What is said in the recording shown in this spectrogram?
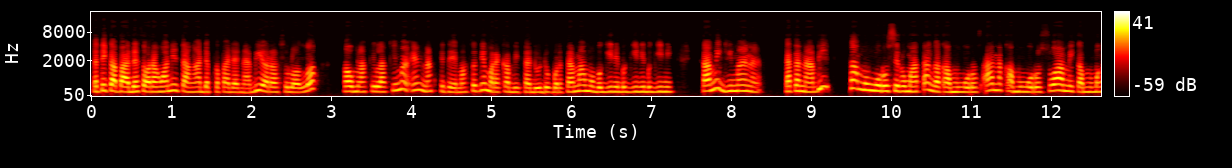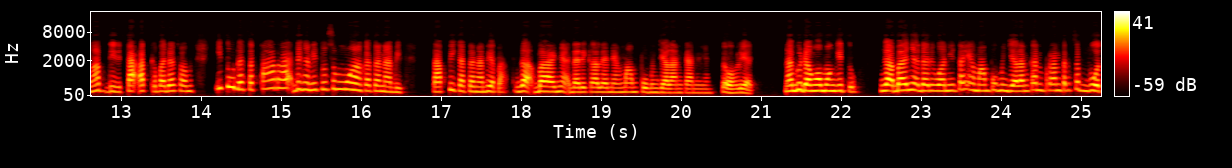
Ketika pada seorang wanita ngadep kepada Nabi, ya Rasulullah, kaum laki-laki mah enak gitu ya. Maksudnya mereka bisa duduk bersama, mau begini, begini, begini. Kami gimana? Kata Nabi, kamu ngurusi rumah tangga, kamu ngurus anak, kamu ngurus suami, kamu mengabdi, taat kepada suami. Itu udah setara dengan itu semua, kata Nabi. Tapi kata Nabi apa? Nggak banyak dari kalian yang mampu menjalankannya. Tuh, lihat. Nabi udah ngomong gitu. Nggak banyak dari wanita yang mampu menjalankan peran tersebut.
